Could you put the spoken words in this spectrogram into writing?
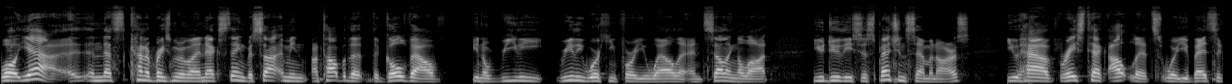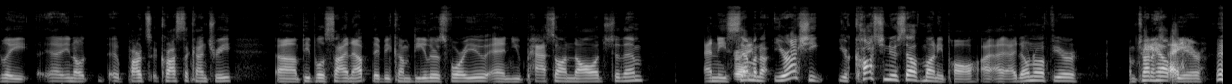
Well, yeah, and that's kind of brings me to my next thing. Besides, I mean, on top of the the gold valve, you know, really really working for you well and selling a lot, you do these suspension seminars. You have race tech outlets where you basically, uh, you know, parts across the country, uh, people sign up, they become dealers for you, and you pass on knowledge to them. And these Right. seminar, you're actually you're costing yourself money, Paul. I, I- I don't know if you're. I'm trying to help you here.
